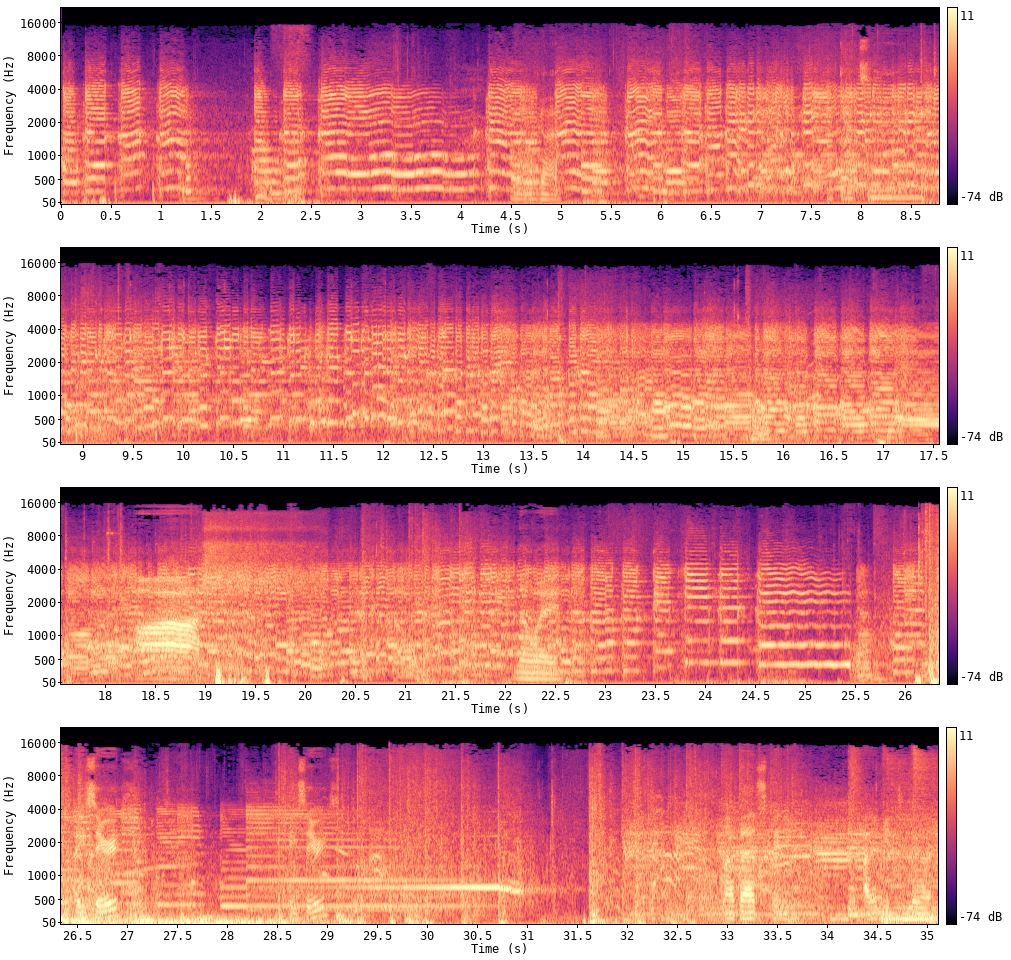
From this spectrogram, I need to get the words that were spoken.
Okay. My bad, Skinny. I didn't mean to do that.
